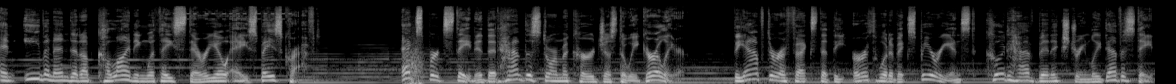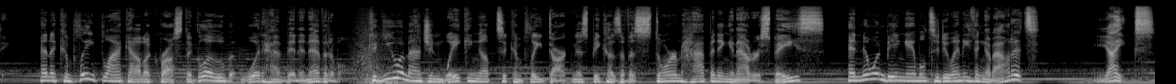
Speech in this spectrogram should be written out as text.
and even ended up colliding with a Stereo A spacecraft. Experts stated that had the storm occurred just a week earlier, the after effects that the Earth would have experienced could have been extremely devastating, and a complete blackout across the globe would have been inevitable. Could you imagine waking up to complete darkness because of a storm happening in outer space and no one being able to do anything about it? Yikes.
